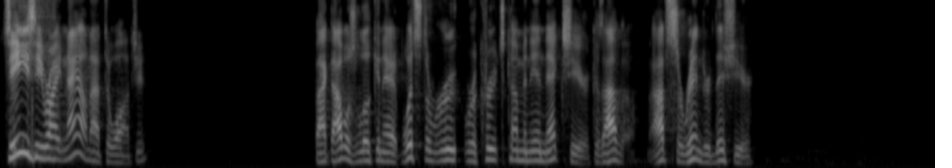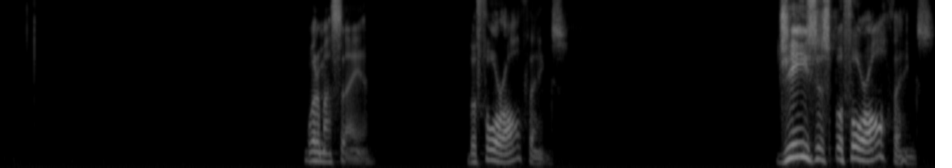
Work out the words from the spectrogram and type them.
It's easy right now not to watch it. In fact, I was looking at what's the recruits coming in next year because I've, I've surrendered this year. What am I saying? Before all things. Jesus before all things.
